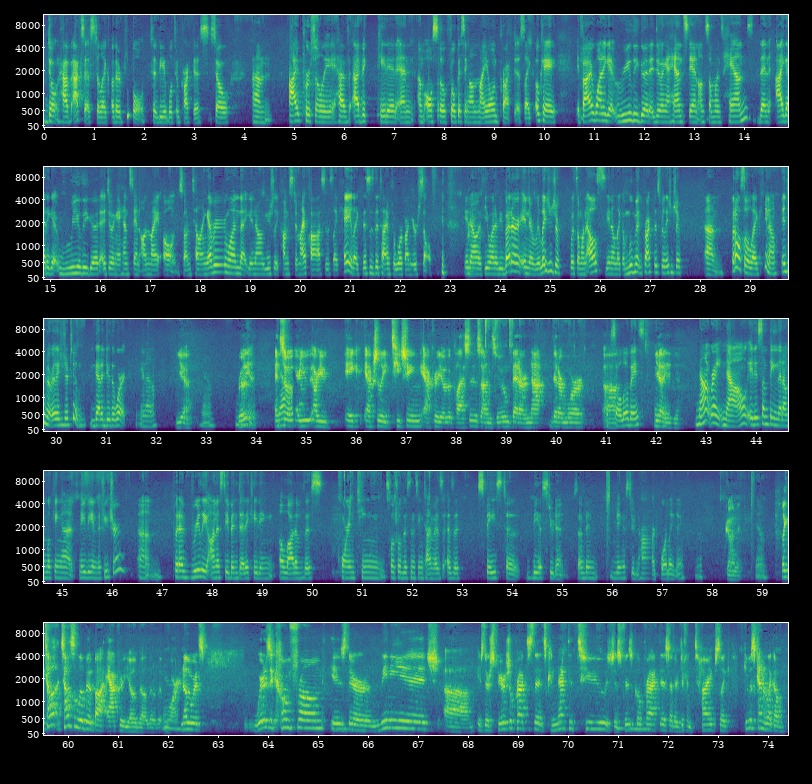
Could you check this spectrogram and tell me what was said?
don't have access to like other people to be able to practice. So um, i personally have advocated and i'm also focusing on my own practice. Like okay if I want to get really good at doing a handstand on someone's hands, then I got to get really good at doing a handstand on my own. So I'm telling everyone that, you know, usually comes to my classes like, hey, like this is the time to work on yourself. you right. know, if you want to be better in a relationship with someone else, you know, like a movement practice relationship, um, but also like, you know, intimate relationship too. You got to do the work, you know? Yeah. Yeah. Brilliant. And yeah. so are you, are you actually teaching acro yoga classes on Zoom that are not that are more uh, solo based. Yeah, yeah, yeah. Not right now. It is something that I'm looking at maybe in the future. Um, but I've really honestly been dedicating a lot of this quarantine social distancing time as as a space to be a student. So I've been being a student hardcore lately. Yeah. Got it. Yeah. Like tell tell us a little bit about acro yoga a little bit yeah. more. In other words, where does it come from? Is there lineage? Um, is there spiritual practice that it's connected to? Is just physical mm-hmm. practice? Are there different types? Like, give us kind of like a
